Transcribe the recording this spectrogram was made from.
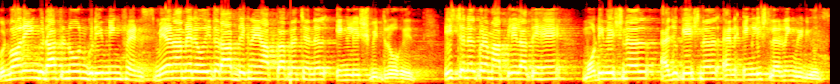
Good morning good afternoon good evening friends मेरा नाम है रोहित और आप देख रहे हैं आपका अपना चैनल इंग्लिश विद रोहित इस चैनल पर हम आपके लिए लाते हैं motivational educational and English learning videos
